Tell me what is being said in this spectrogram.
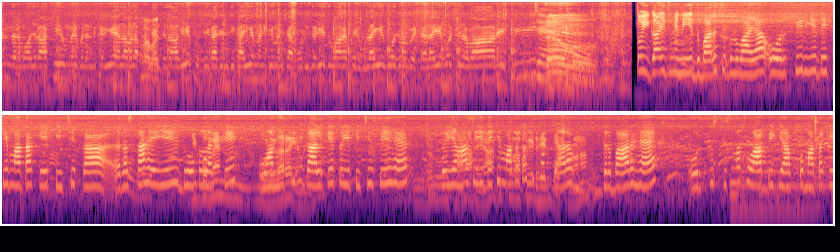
अंदर मौज रखिए उम्र बुलंद करिए अल्लाह वाला चलाइए खुशी का दिन दिखाइए मन की मंशा पूरी करिए दोबारा फिर बुलाइए गोद में बैठा लाइए बोल दरबार तो गाइज़ मैंने ये दोबारा से बुलवाया और फिर ये देखिए माता के पीछे का रास्ता है ये धोख लग के वहाँ मिट्टी निकाल के तो ये पीछे से है। तो यहाँ से ये देखिए माता का कितना प्यारा दरबार है। और खुशकिस्मत हो आप भी कि आपको माता के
